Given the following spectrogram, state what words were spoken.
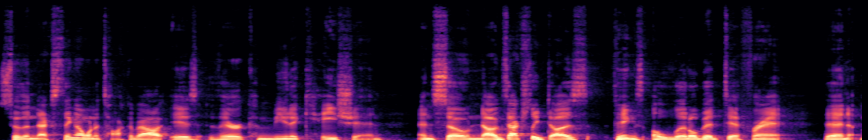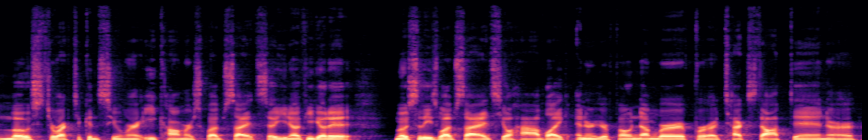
So, the next thing I want to talk about is their communication. And so, Nuggs actually does things a little bit different than most direct to consumer e commerce websites. So, you know, if you go to most of these websites, you'll have like enter your phone number for a text opt in or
